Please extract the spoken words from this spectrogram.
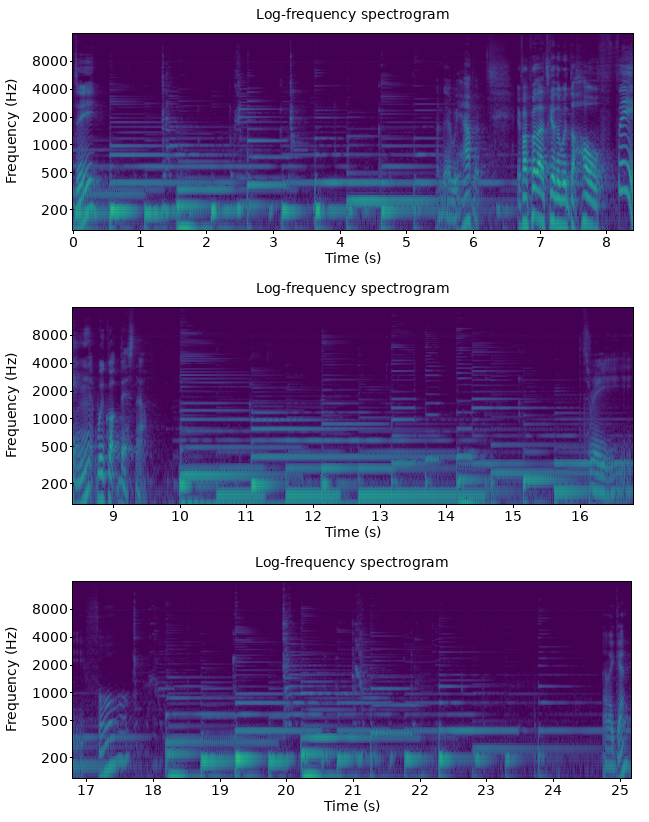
D, and there we have it. If I put that together with the whole thing, we've got this now. Three, four. And again.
